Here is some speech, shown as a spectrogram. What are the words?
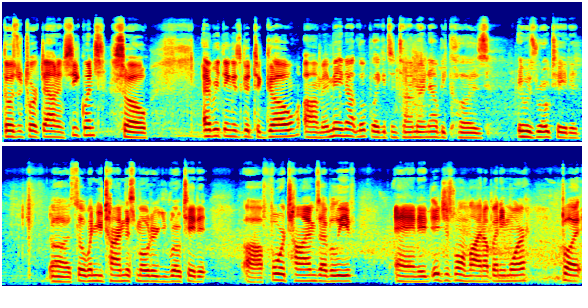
those are torqued down in sequence. So everything is good to go. Um, it may not look like it's in time right now because it was rotated. Uh, so when you time this motor, you rotate it uh, four times, I believe and it, it just won't line up anymore but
